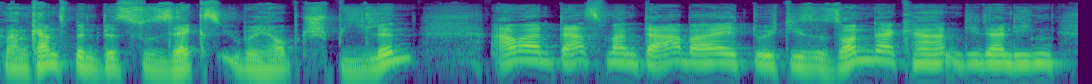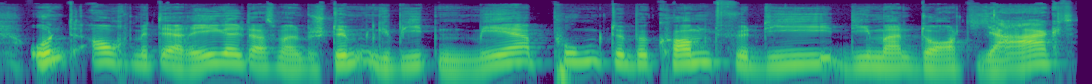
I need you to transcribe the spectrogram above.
Man kann es mit bis zu sechs überhaupt spielen. Aber dass man dabei durch diese Sonderkarten, die da liegen, und auch mit der Regel, dass man in bestimmten Gebieten mehr Punkte bekommt für die, die man dort jagt,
